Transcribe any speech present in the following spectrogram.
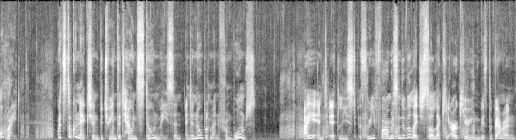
All right. What's the connection between the town stonemason and a nobleman from Worms? I and at least three farmers in the village saw Lucky arguing with the Baron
